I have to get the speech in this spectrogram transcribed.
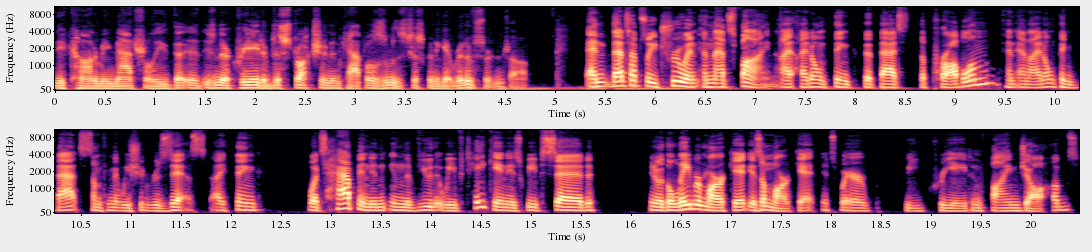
the economy naturally? Isn't there creative destruction in capitalism that's just going to get rid of certain jobs? And that's absolutely true, and, and that's fine. I, I don't think that that's the problem, and, and I don't think that's something that we should resist. I think what's happened in, in the view that we've taken is we've said, you know, the labor market is a market. It's where we create and find jobs.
